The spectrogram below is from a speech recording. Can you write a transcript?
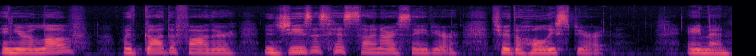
and your love with God the Father, Jesus, His Son, our Savior, through the Holy Spirit. Amen.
